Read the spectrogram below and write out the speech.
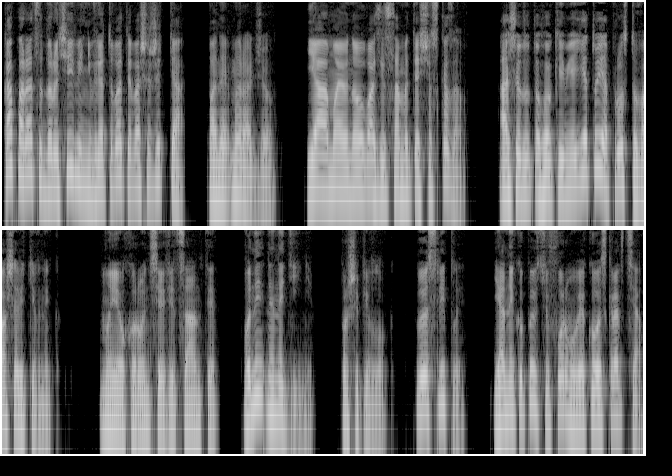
Капараце доручив мені врятувати ваше життя, пане Мераджо. Я маю на увазі саме те, що сказав. А щодо того, ким я є, то я просто ваш рятівник. Мої охоронці офіціанти, вони ненадійні, прошипів Лок. Ви осліпли. Я не купив цю форму в якогось кравця.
